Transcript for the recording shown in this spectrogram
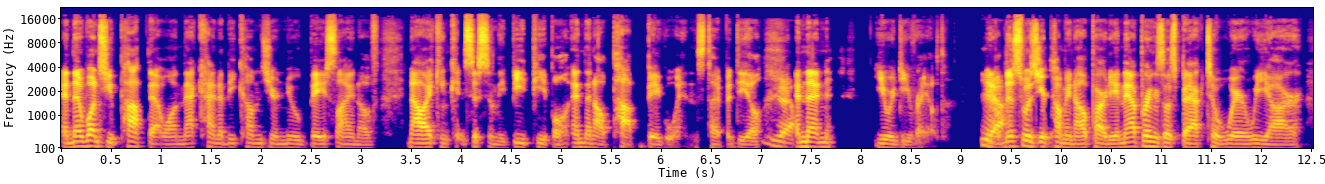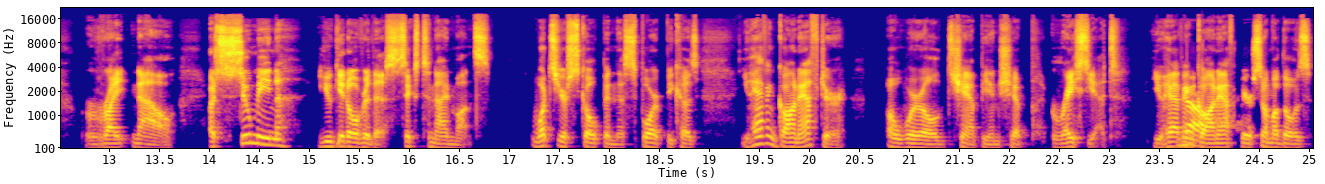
And then once you pop that one, that kind of becomes your new baseline of now I can consistently beat people, and then I'll pop big wins type of deal yeah, and then you were derailed. You know, yeah. this was your coming out party, and that brings us back to where we are right now. Assuming you get over this six to nine months, what's your scope in this sport? Because you haven't gone after a world championship race yet. You haven't No. gone after some of those,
